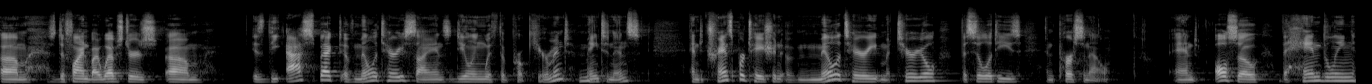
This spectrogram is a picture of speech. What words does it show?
um, as defined by Webster's, um, is the aspect of military science dealing with the procurement, maintenance, and transportation of military material, facilities, and personnel, and also the handling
